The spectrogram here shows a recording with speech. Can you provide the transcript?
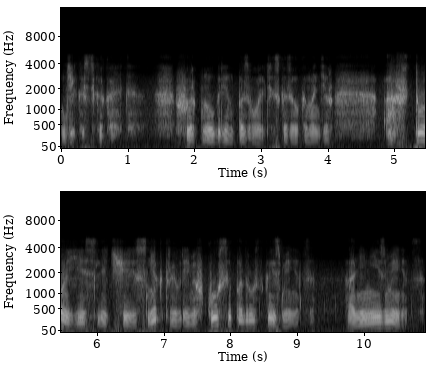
«Дикость какая-то», — фыркнул Грин. «Позвольте», — сказал командир. «А что, если через некоторое время вкусы подростка изменятся?» «Они не изменятся».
